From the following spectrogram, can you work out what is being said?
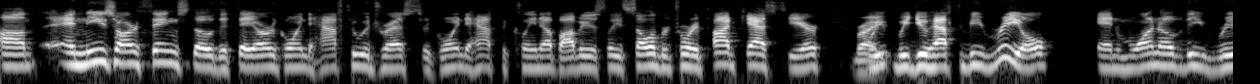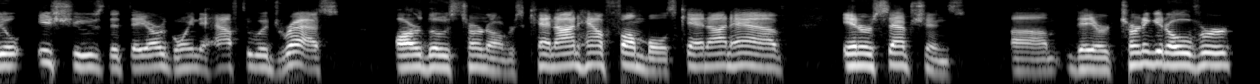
um, and these are things though that they are going to have to address. They're going to have to clean up. Obviously, celebratory podcast here. Right. We, we do have to be real. And one of the real issues that they are going to have to address are those turnovers. Cannot have fumbles, cannot have interceptions. Um, they are turning it over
